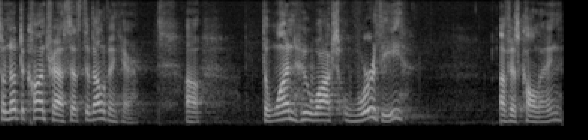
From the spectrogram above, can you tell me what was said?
So note the contrast that's developing here. Uh, the one who walks worthy of his calling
